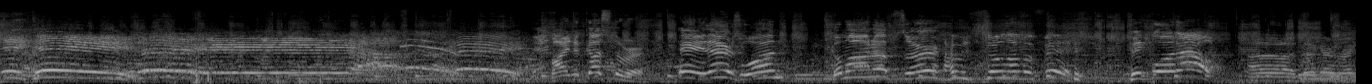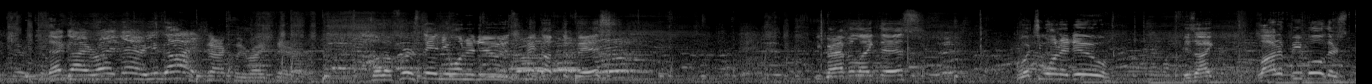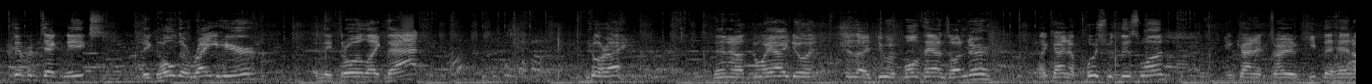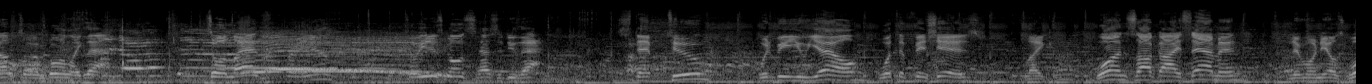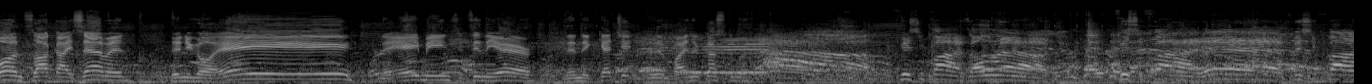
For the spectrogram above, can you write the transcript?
Find a customer. Hey, there's one. Come on up, sir. I would so love a fish. Pick one out. Uh, that guy right there. That guy right there, you got it. Exactly right there. So the first thing you want to do is pick up the fish. You grab it like this. What you want to do is like a lot of people, there's different techniques. They hold it right here and they throw it like that. You all right? Then uh, the way I do it is I do it both hands under. I kind of push with this one and kind of try to keep the head up so I'm going like that. So it lands for him. So he just goes, has to do that. Step two would be you yell what the fish is, like one sockeye salmon, and everyone yells one sockeye salmon. Then you go, hey. The A means it's in the air. And then they catch it and then find their customer. Fishy fives all around. Fishy five, yeah, fishy right.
